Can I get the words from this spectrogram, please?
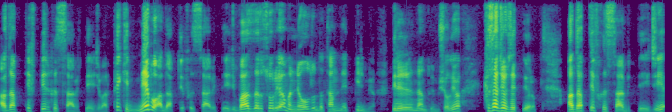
adaptif bir hız sabitleyici var. Peki ne bu adaptif hız sabitleyici? Bazıları soruyor ama ne olduğunu da tam net bilmiyor. Birilerinden duymuş oluyor. Kısaca özetliyorum. Adaptif hız sabitleyiciyi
